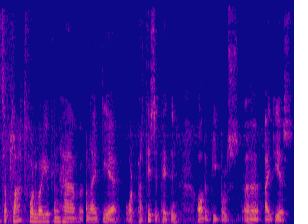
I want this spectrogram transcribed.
it's a platform where you can have an idea or participate in other people's uh, ideas.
